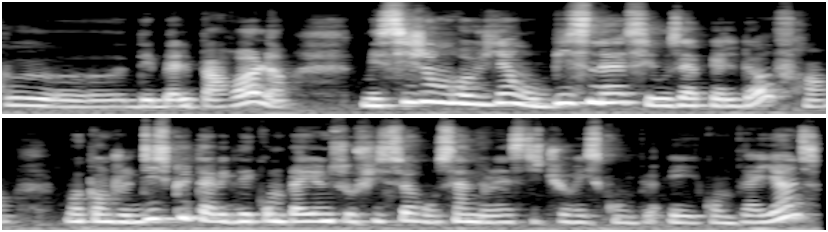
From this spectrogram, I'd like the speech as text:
que des belles paroles. Mais si j'en reviens au business et aux appels d'offres, hein, moi, quand je discute avec des compliance officers au sein de l'Institut Risk et Compliance,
